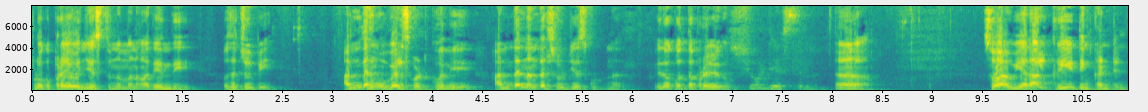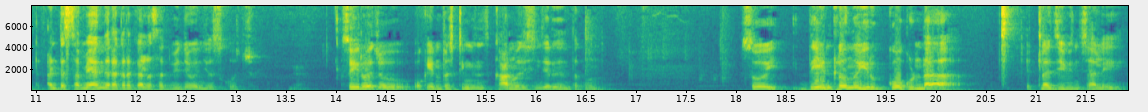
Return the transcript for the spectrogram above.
ఇప్పుడు ఒక ప్రయోగం చేస్తున్నాం మనం. అదేంది? ఒకసారి చూపి. అందరు మొబైల్స్ పట్టుకొని అందరిని అందరు షూట్ చేసుకుంటున్నారు. ఇదో కొత్త ప్రయోగం. షూట్ చేస్తున్నాం. So we are all creating content అంటే సమయాన్ని రకరకాలుగా సద్వినియోగం చేసుకోవచ్చు. సో ఈరోజు ఒక ఇంట్రెస్టింగ్ కాన్వర్జేషన్ జరిగింది ఇంతకుముందు. సో దేంట్లోనూ ఇరుక్కోకుండా ఎట్లా జీవించాలి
